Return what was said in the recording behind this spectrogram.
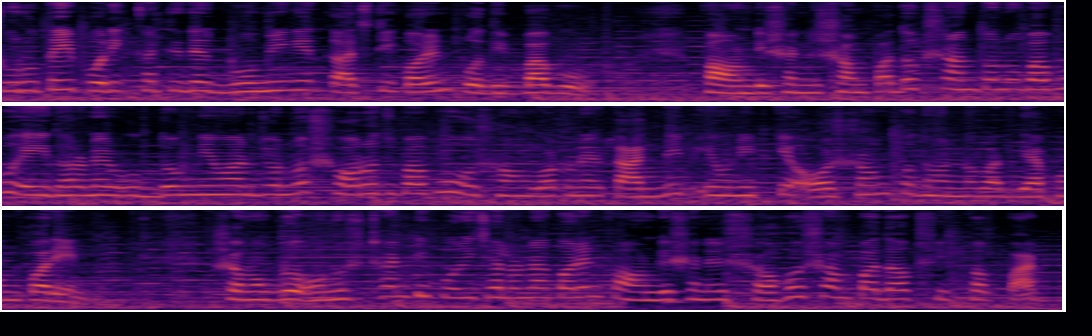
শুরুতেই পরীক্ষার্থীদের গ্রুমিংয়ের কাজটি করেন প্রদীপ বাবু ফাউন্ডেশনের সম্পাদক শান্তনু বাবু এই ধরনের উদ্যোগ নেওয়ার জন্য সরোজবাবু ও সংগঠনের কাকদ্বীপ ইউনিটকে অসংখ্য ধন্যবাদ জ্ঞাপন করেন। সমগ্র অনুষ্ঠানটি পরিচালনা করেন ফাউন্ডেশনের সহ সম্পাদক শিক্ষক পার্থ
